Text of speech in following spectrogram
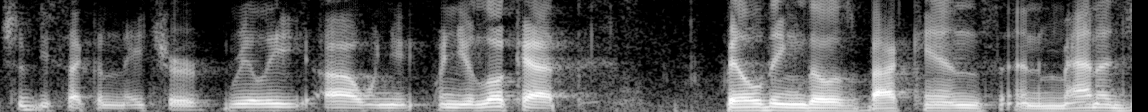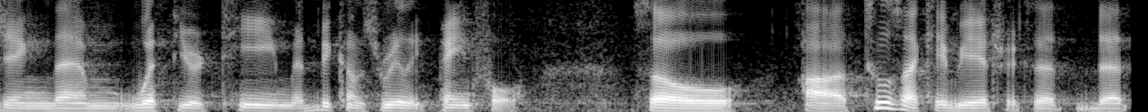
should be second nature really uh, when you when you look at building those backends and managing them with your team, it becomes really painful. So uh, tools like Aviatrix that, that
